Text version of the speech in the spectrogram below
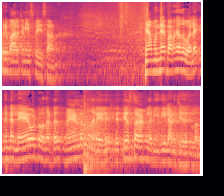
ഒരു ബാൽക്കണി സ്പേസ് ആണ്. ഞാൻ മുന്നേ പറഞ്ഞതുപോലെ ഇതിന്റെ ലേ ഔട്ട് വന്നിട്ട് മേളിലെന്ന നിലയിൽ വ്യത്യസ്തമായിട്ടുള്ള രീതിയിലാണ് ചെയ്തിട്ടുള്ളത്.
